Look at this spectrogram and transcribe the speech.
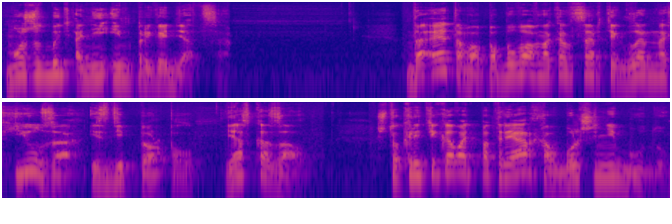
Может быть, они им пригодятся. До этого, побывав на концерте Гленна Хьюза из Deep Purple, я сказал, что критиковать патриархов больше не буду,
